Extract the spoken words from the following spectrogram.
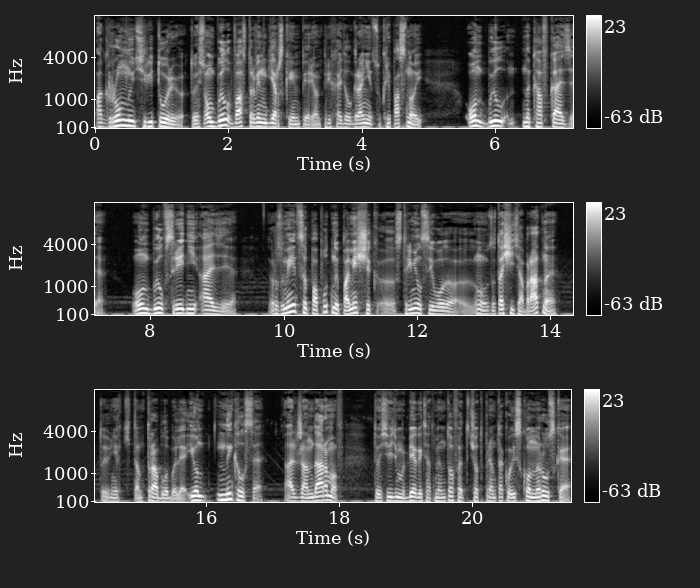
огромную территорию. То есть он был в Австро-Венгерской империи, он переходил границу крепостной. Он был на Кавказе, он был в Средней Азии — Разумеется, попутный помещик э, стремился его э, ну, затащить обратно, то есть у них какие-то там траблы были, и он ныкался от жандармов, то есть, видимо, бегать от ментов это что-то прям такое исконно русское.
